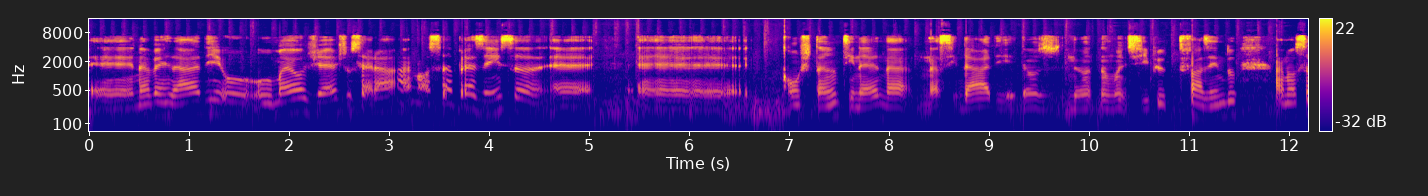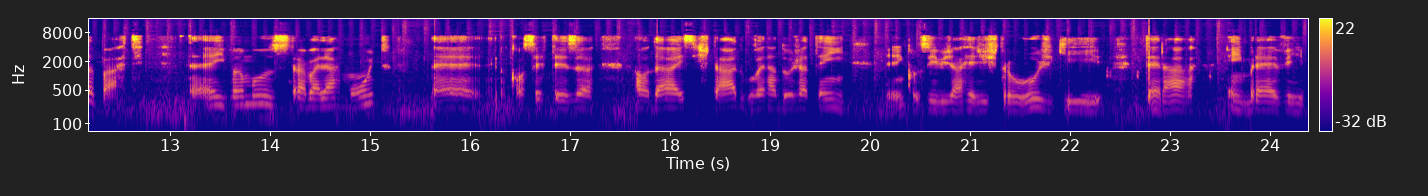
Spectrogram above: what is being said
é, na verdade, o, o, maior gesto será a nossa presença é, é, constante né, na, na cidade, nos, no, no, município, fazendo a nossa parte. E vamos trabalhar muito né, com certeza ao dar esse estado, o governador já tem, inclusive já registrou hoje que terá em breve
